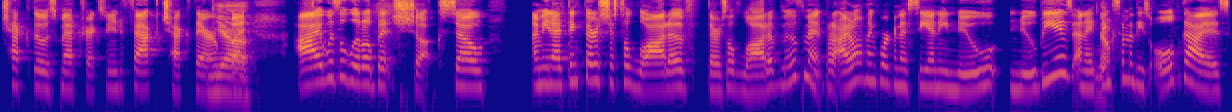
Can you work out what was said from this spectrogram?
check those metrics we need to fact check there yeah. but i was a little bit shook so I mean, I think there's just a lot of there's a lot of movement, but I don't think we're going to see any new newbies and I think no. some of these old guys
